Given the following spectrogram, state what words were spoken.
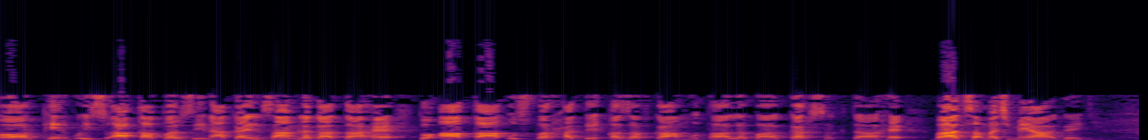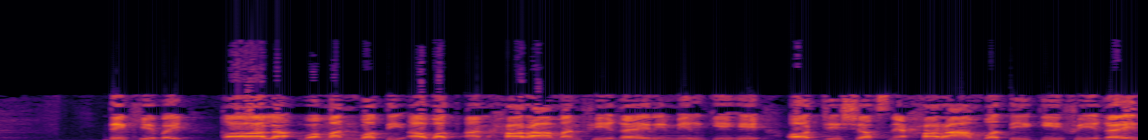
और फिर कोई इस आका पर जिना का इल्ज़ाम लगाता है तो आका उस पर हद कजफ का मुतालबा कर सकता है। बात समझ में आ गई। देखिए भाई, काला वमन वती अवत अन हराम फ़ी गैर मिल की ही, और जिस शख्स ने हराम वती की फ़ी गैर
